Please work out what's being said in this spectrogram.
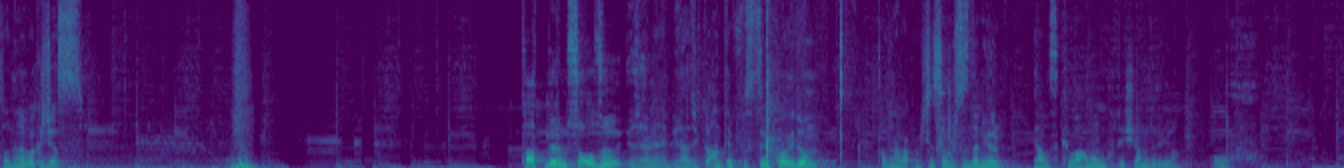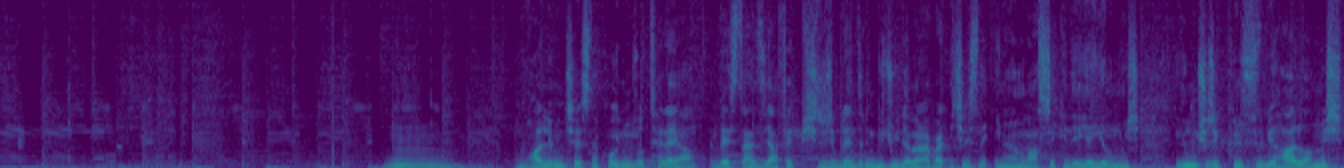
tadına bakacağız. Tatlılarım soğudu. Üzerine birazcık da antep fıstığı koydum. Tadına bakmak için sabırsızlanıyorum. Yalnız kıvamı muhteşem duruyor. Of. Hmm. muhallebin içerisine koyduğumuz o tereyağı Vestel Ziyafet Pişirici Blender'ın gücüyle beraber içerisine inanılmaz şekilde yayılmış, yumuşacık pürüzsüz bir hal almış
